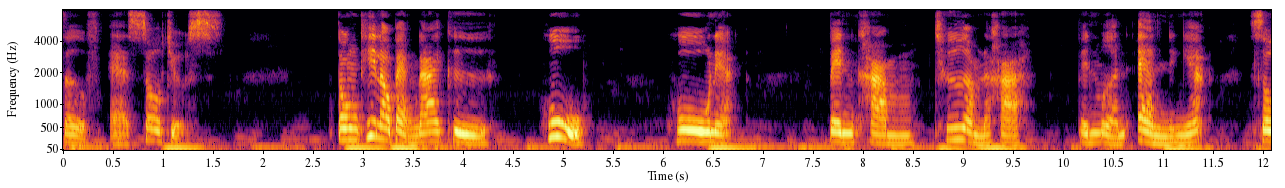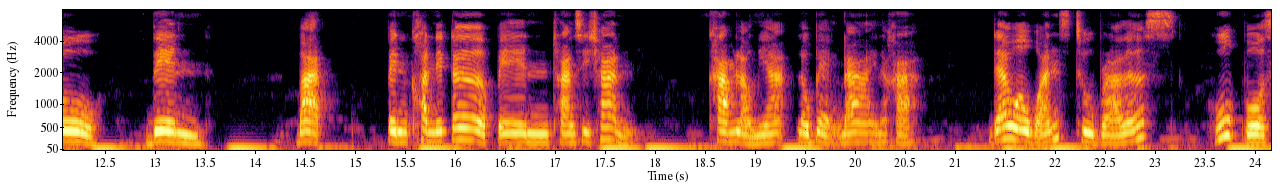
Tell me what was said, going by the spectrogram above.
served as soldiers ตรงที่เราแบ่งได้คือ who who เนี่ย เป็นคำเชื่อมนะคะ เป็นเหมือน and อย่างเงี้ย so then but เป็น connector เป็น transition คำเหล่านี้เราแบ่งได้นะคะ There were once two brothers who both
